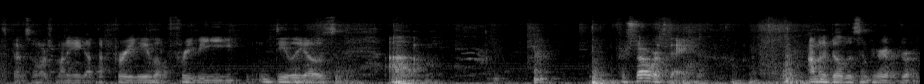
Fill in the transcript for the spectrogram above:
spend so much money, you got the free little freebie dealios. Um, for Star Wars Day, I'm gonna build this Imperial droid.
